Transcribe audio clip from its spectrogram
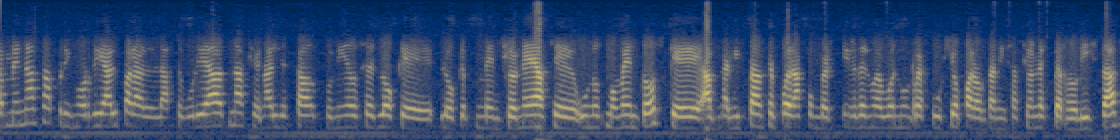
amenaza primordial para la seguridad nacional de Estados Unidos es lo que lo que mencioné hace unos momentos, que Afganistán se pueda convertir de nuevo en un refugio para organizaciones terroristas.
